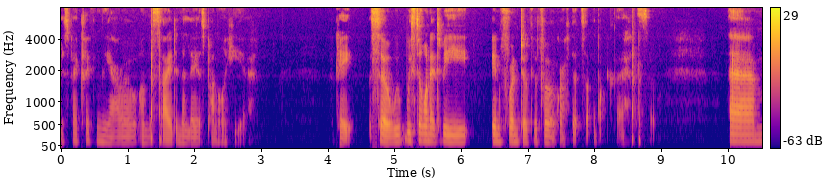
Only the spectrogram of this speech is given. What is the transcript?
Just by clicking the arrow on the side in the layers panel here. Okay, so we, we still want it to be in front of the photograph that's at the back there. So um,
